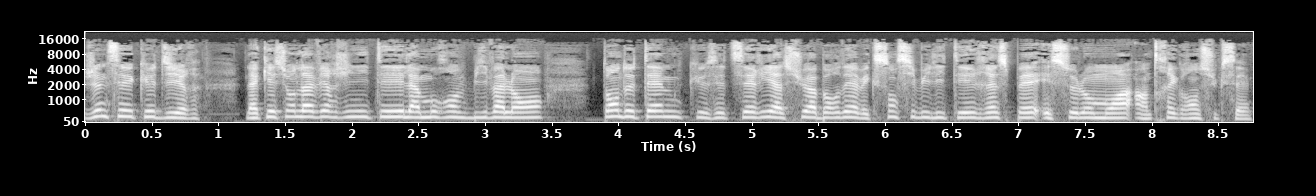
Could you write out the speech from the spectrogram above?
Je ne sais que dire. La question de la virginité, l'amour ambivalent, tant de thèmes que cette série a su aborder avec sensibilité, respect et selon moi un très grand succès.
